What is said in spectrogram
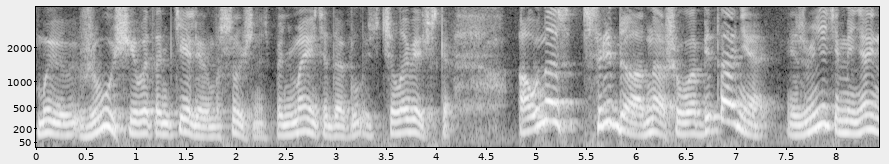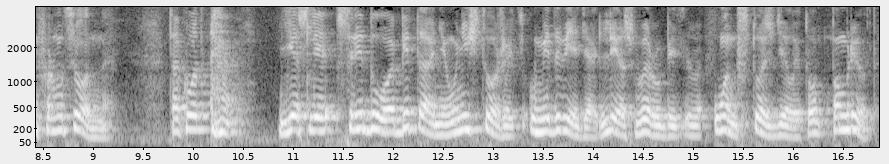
мы живущие в этом теле сущность, понимаете, да, человеческая. А у нас среда нашего обитания, извините меня, информационная. Так вот, если среду обитания уничтожить у медведя, лес вырубить, он что сделает? Он помрет.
